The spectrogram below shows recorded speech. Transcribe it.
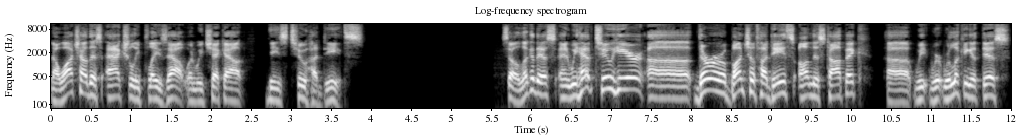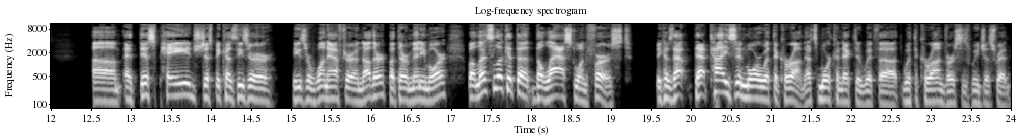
Now watch how this actually plays out when we check out these two hadiths. So look at this, and we have two here. Uh, there are a bunch of hadiths on this topic. Uh, we, are looking at this um, at this page just because these are these are one after another, but there are many more. But let's look at the the last one first because that that ties in more with the Quran. That's more connected with uh, with the Quran verses we just read.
